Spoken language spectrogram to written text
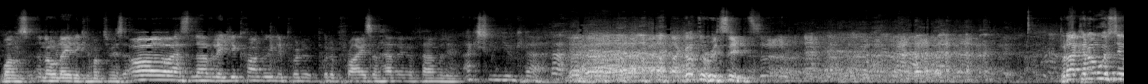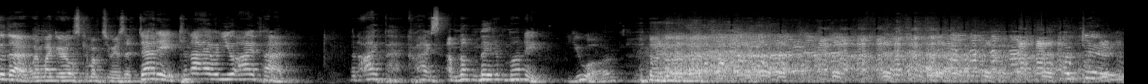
Once an old lady came up to me and said, "Oh, that's lovely. You can't really put a, put a price on having a family." Actually, you can. I got the receipts. but I can always do that when my girls come up to me and say, "Daddy, can I have a new iPad?" An iPad? Christ, I'm not made of money. You are. How dare you?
